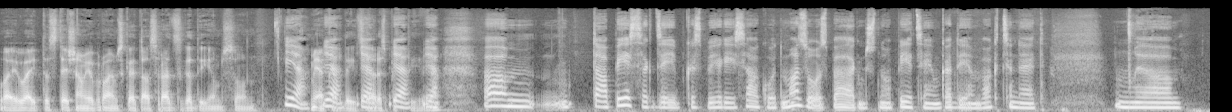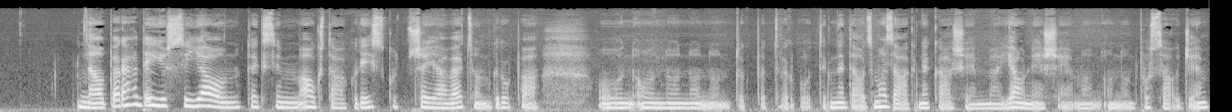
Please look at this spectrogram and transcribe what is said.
vai, vai tas tiešām joprojām skaitās redzes gadījums un jā, jā, jā, jā, jā. Um, tā piesardzība, kas bija arī sākot mazos bērnus no pieciem gadiem vakcinēt. Um, nav parādījusi jaunu, teiksim, augstāku risku šajā vecuma grupā. Un, un, un, un, un turpat varbūt ir nedaudz mazāk nekā šiem jauniešiem un, un, un pusauģiem.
